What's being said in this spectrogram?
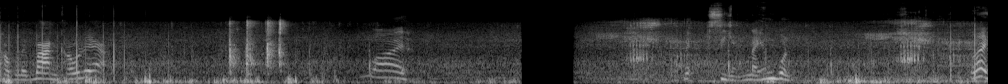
ทำอะไรบ้านเขาเนี่ยไม่เฮ้ยเสียงอะไรข้างบน เฮ้ย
